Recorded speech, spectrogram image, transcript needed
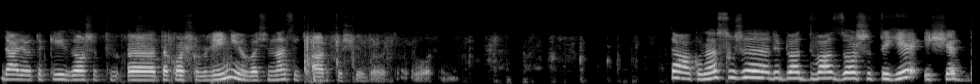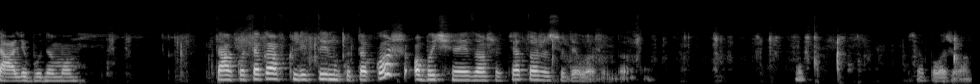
Далі отакий зошит е, також в лінію 18 аркушів. Вложимо. Так, у нас вже, ребят, два зошити є і ще далі будемо. Так, отака в клітинку також обичний зошит. Я теж сюди ложу. Давайте. Все, положила.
